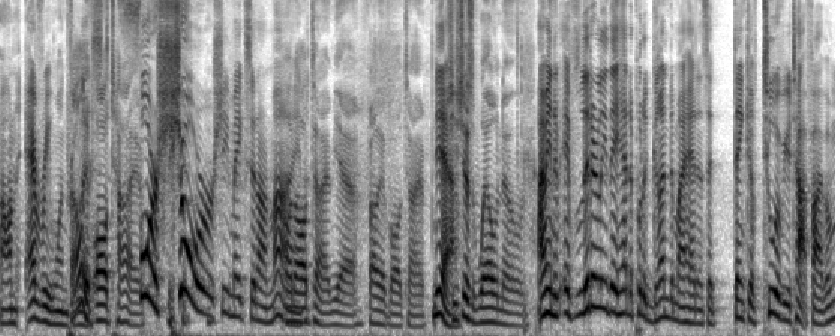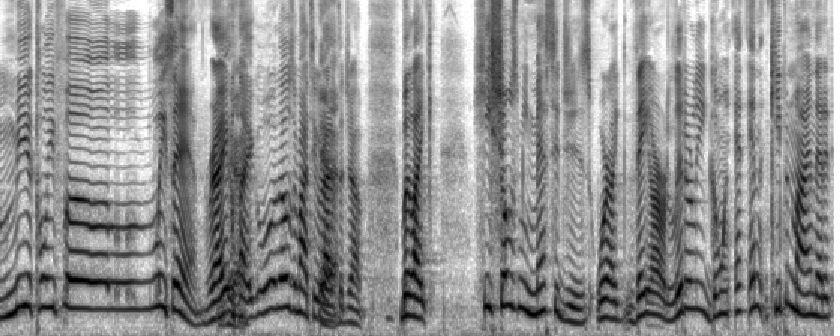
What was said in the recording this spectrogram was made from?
on everyone's Probably of all time. For sure, she makes it on mine. On all time, yeah, probably of all time. Yeah. she's just well known. I mean, if, if literally they had to put a gun to my head and said, "Think of two of your top five: Mia Khalifa, Lisa Ann," right? Yeah. Like, well, those are my two right Yeah. at the jump. But like, he shows me messages where like they are literally going, and, and keep in mind that it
